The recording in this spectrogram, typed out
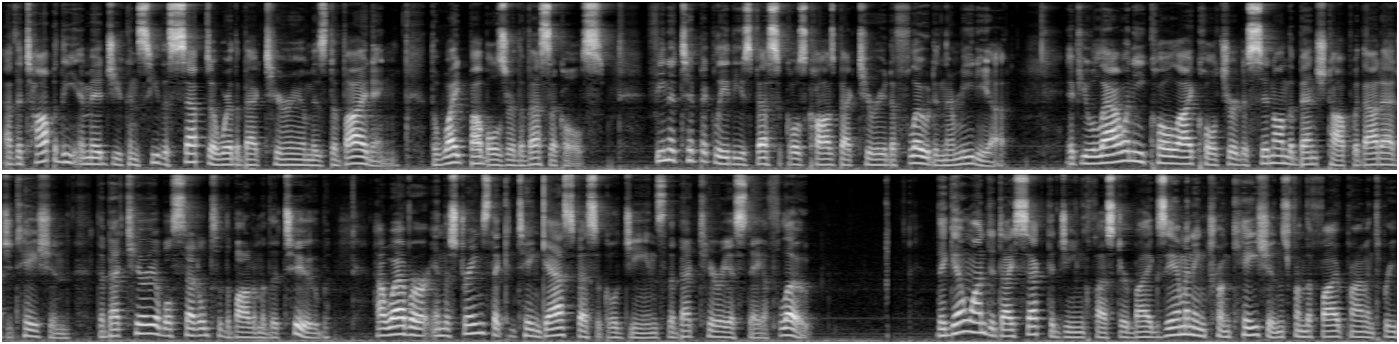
At the top of the image, you can see the septa where the bacterium is dividing. The white bubbles are the vesicles. Phenotypically, these vesicles cause bacteria to float in their media. If you allow an E. coli culture to sit on the benchtop without agitation, the bacteria will settle to the bottom of the tube. However, in the strains that contain gas vesicle genes, the bacteria stay afloat. They go on to dissect the gene cluster by examining truncations from the 5' and 3'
